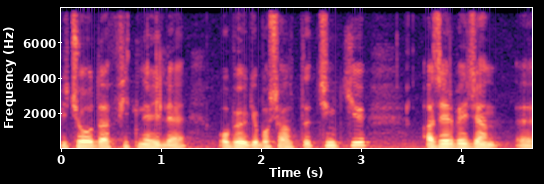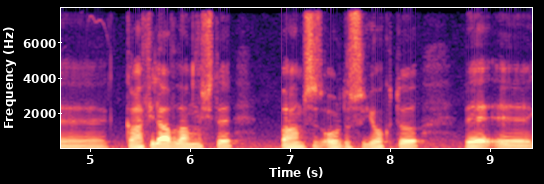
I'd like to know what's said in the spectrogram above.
birçoğu da fitneyle o bölge boşalttı. Çünkü Azerbaycan e, gafil avlanmıştı, bağımsız ordusu yoktu ve e,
